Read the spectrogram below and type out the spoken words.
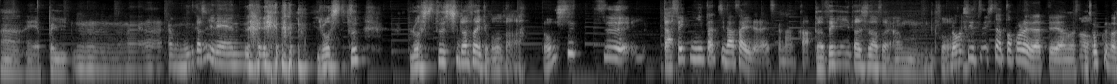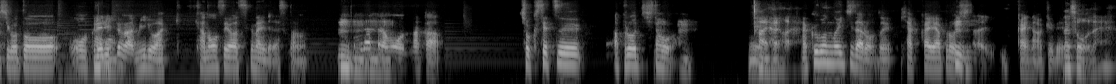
うん、やっぱり、うん、難しいね。露出？露出しなさいってことか？露出打席に立ちなさいじゃないですかなんか打席に立ちなさい。うん、そう。露出したところでだってあのん直の仕事をくれる人が見るわ可能性は少ないじゃないですか、多分。うんうんうんだったらもうなんか、直接アプローチした方が、ねはいはいは100分の1だろうと100回アプローチしたら1回なわけで、い。そうね。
